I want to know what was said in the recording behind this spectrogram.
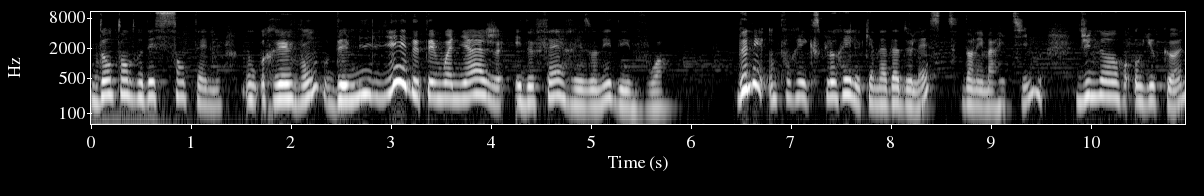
d'entendre des centaines ou rêvons des milliers de témoignages et de faire résonner des voix. Venez, on pourrait explorer le Canada de l'Est, dans les maritimes, du nord au Yukon,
